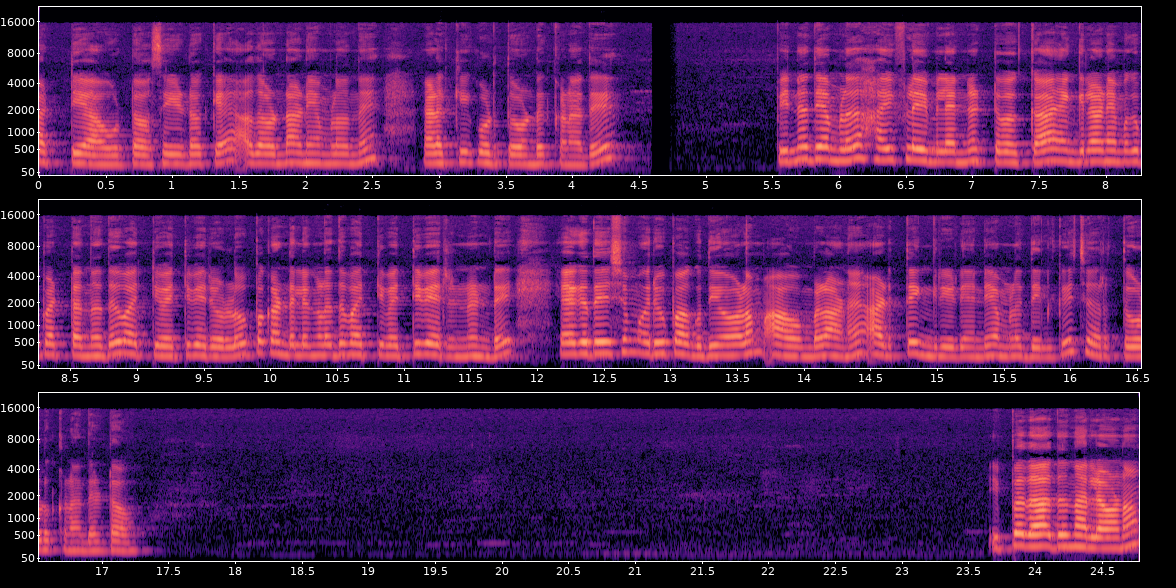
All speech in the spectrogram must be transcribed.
കട്ടിയാവും കേട്ടോ സൈഡൊക്കെ അതുകൊണ്ടാണ് നമ്മളൊന്ന് ഇളക്കി കൊടുത്തുകൊണ്ട് പിന്നെ ഇത് നമ്മൾ ഹൈ ഫ്ലെയിമിൽ തന്നെ ഇട്ട് വെക്കുക എങ്കിലാണ് നമുക്ക് പെട്ടെന്ന് ഇത് വറ്റി വറ്റി വരുള്ളൂ. ഇപ്പോൾ കണ്ടില്ല നിങ്ങളിത് വറ്റി വറ്റി വരുന്നുണ്ട്. ഏകദേശം ഒരു പകുതിയോളം ആവുമ്പോഴാണ് അടുത്ത ഇൻഗ്രീഡിയന്റ് നമ്മൾ ഇതിലേക്ക് ചേർത്ത് കൊടുക്കുന്നത് കേട്ടോ ഇപ്പോൾ ഇതാ അത് നല്ലോണം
